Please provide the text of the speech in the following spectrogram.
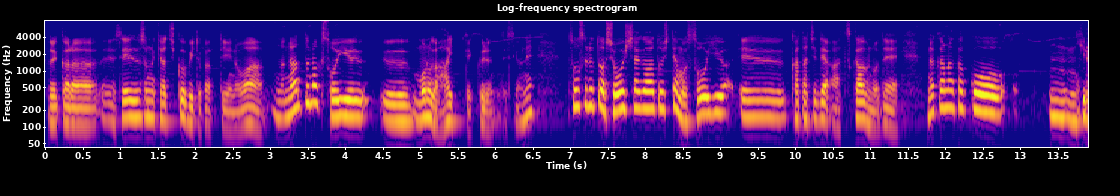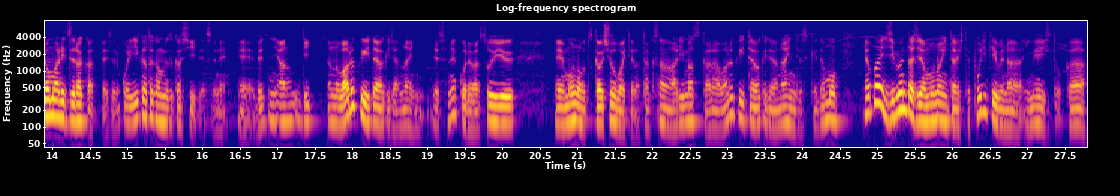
それから製図のキャッチコピーとかっていうのはなんとなくそういうものが入ってくるんですよね。そうすると消費者側としてもそういう、形で扱うのでなかなかこううん、広まりづらかったりする。これ言い方が難しいですね、えー、別にあのあの悪く言いたいわけじゃないんですね。これはそういうものを使う商売っていうのはたくさんありますから悪く言いたいわけではないんですけどもやっぱり自分たちのものに対してポジティブなイメージとか、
